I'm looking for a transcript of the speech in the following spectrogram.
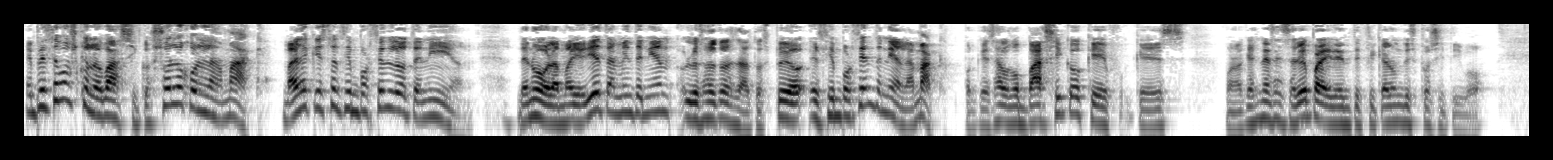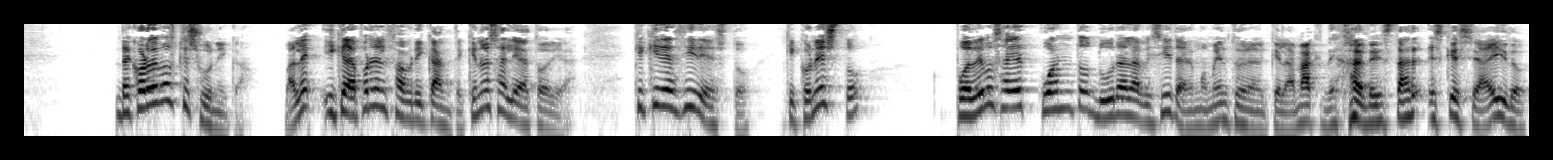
Empecemos con lo básico, solo con la Mac, ¿vale? Que esto el 100% lo tenían. De nuevo, la mayoría también tenían los otros datos, pero el 100% tenían la Mac, porque es algo básico que, es, bueno, que es necesario para identificar un dispositivo. Recordemos que es única, ¿vale? Y que la pone el fabricante, que no es aleatoria. ¿Qué quiere decir esto? Que con esto podemos saber cuánto dura la visita. En el momento en el que la Mac deja de estar, es que se ha ido.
